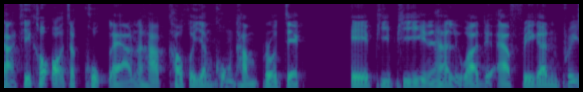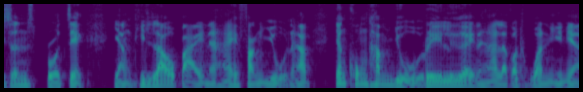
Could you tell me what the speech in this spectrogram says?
จากที่เขาออกจากคุกแล้วนะครับ เขาก็ยังคงทำโปรเจกต์ APP นะฮะหรือว่า The African Prisons Project อย่างที่เล่าไปนะฮะให้ฟังอยู่นะครับ ยังคงทำอยู่เรื่อยๆนะฮะแล้วก็ทุกวันนี้เนี่ย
